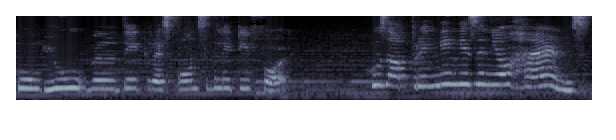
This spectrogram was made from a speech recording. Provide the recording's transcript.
whom you will take responsibility for, whose upbringing is in your hands.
